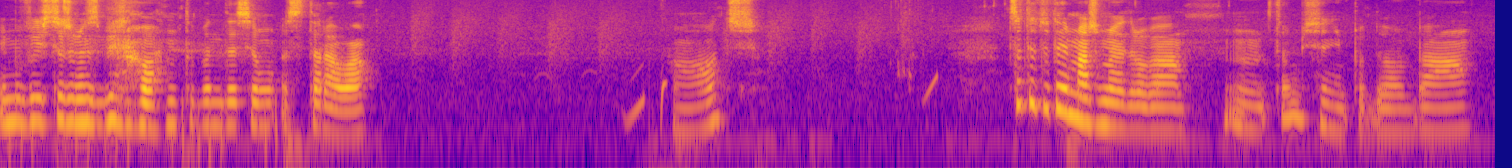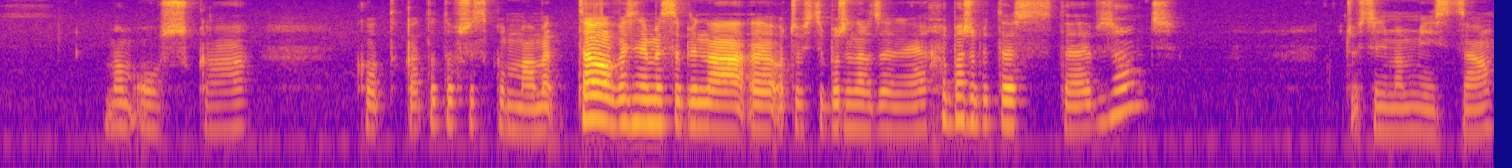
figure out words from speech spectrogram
I mówiliście, żebym zbierała, no to będę się starała. Chodź. Co ty tutaj masz, moja droga? Hmm, to mi się nie podoba. Mam uszka. Kotka, to to wszystko mamy. To weźmiemy sobie na e, oczywiście Boże Narodzenie. Chyba, żeby te, te wziąć. Oczywiście nie mam miejsca.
